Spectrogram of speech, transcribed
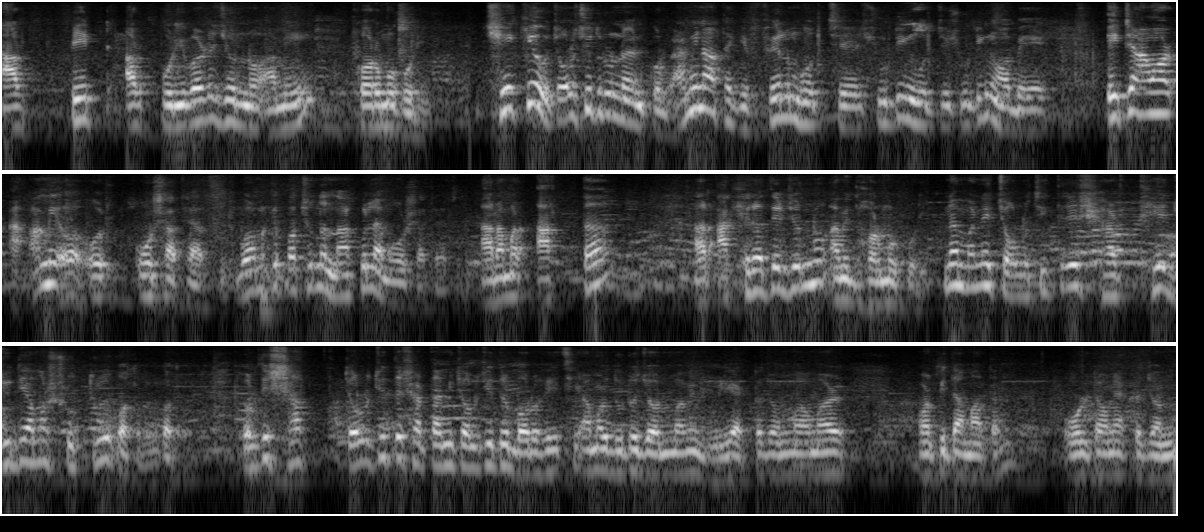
আর পেট আর পরিবারের জন্য আমি কর্ম করি। সে কেউ চলচ্চিত্র উন্নয়ন করবে। আমি না থাকি ফিল্ম হচ্ছে শুটিং হচ্ছে শুটিং হবে। এটা আমার, আমি ওর- সাথে আছি। ও আমাকে পছন্দ না করলে আমি ওর সাথে আছি। আর আমার আত্মা আর আখেরাতের জন্য আমি ধর্ম করি। না মানে চলচ্চিত্রের স্বার্থে যদি আমার শত্রুও কত কত চলচ্চিত্রের স্বার্থ চলচ্চিত্রের স্বার্থে আমি চলচ্চিত্রে বড় হয়েছি। আমার দুটো জন্ম, আমি ভুলি একটা জন্ম আমার আমার পিতা মাতা ওল্ড টাউন একটা জন্য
